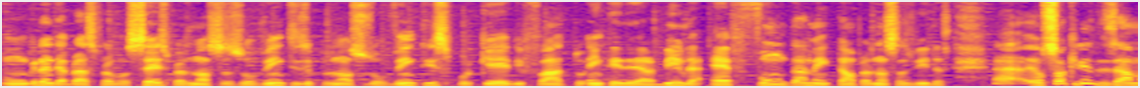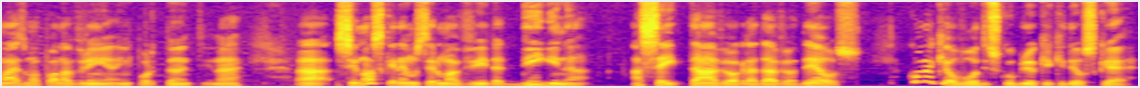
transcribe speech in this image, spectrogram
Um grande abraço para vocês, para os nossos ouvintes e para os nossos ouvintes, porque de fato entender a Bíblia é fundamental para as nossas vidas. É, eu só queria dizer mais uma palavrinha importante, né? Ah, se nós queremos ter uma vida digna aceitável, agradável a Deus, como é que eu vou descobrir o que, que Deus quer?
